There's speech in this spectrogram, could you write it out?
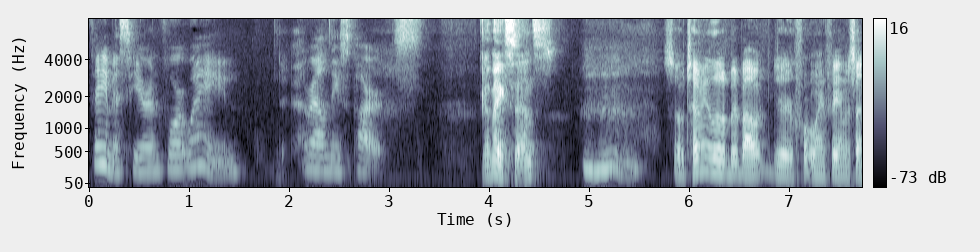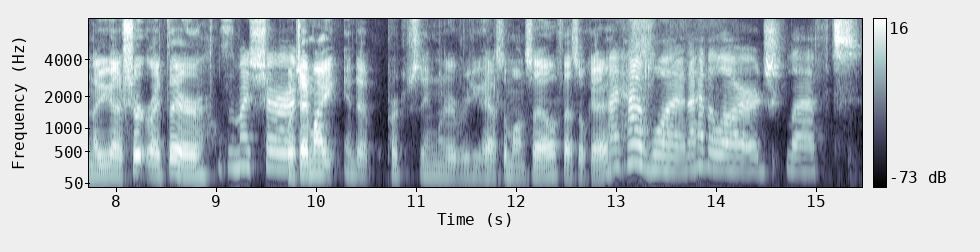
famous here in Fort Wayne, around these parts. That makes sense. So tell me a little bit about your Fort Wayne famous. I know you got a shirt right there, This is my shirt. which I might end up purchasing whenever you have some on sale. If that's okay. I have one. I have a large left.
